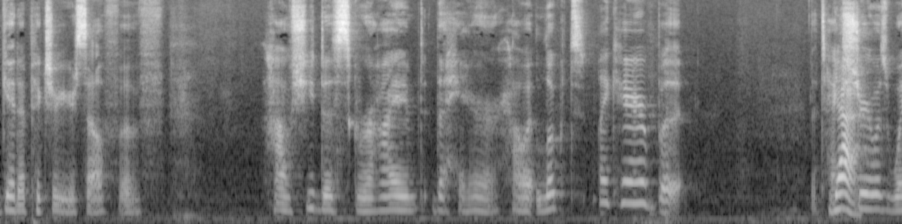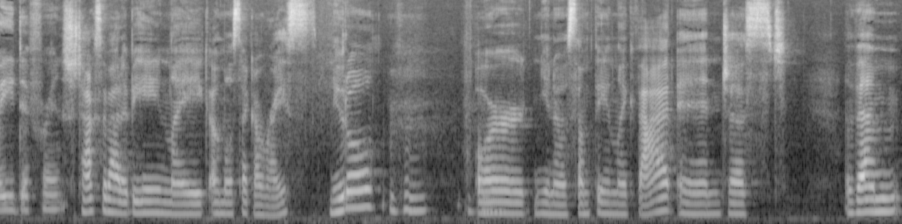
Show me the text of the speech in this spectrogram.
get a picture yourself of how she described the hair, how it looked like hair, but the Yeah. texture was way different. she talks about it being like almost like a rice noodle or you know something like that and just them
